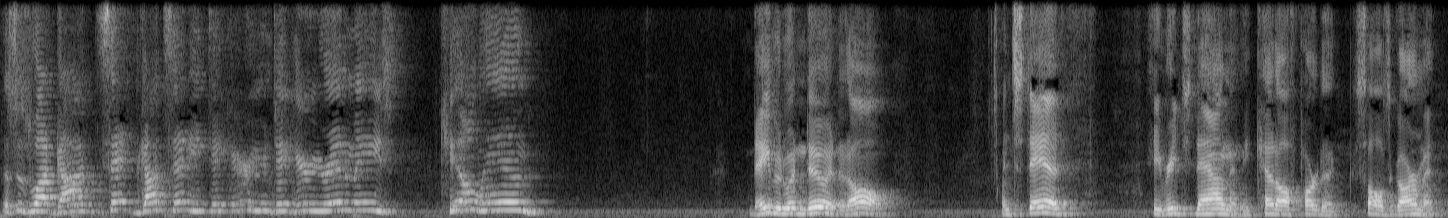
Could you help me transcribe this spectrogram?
This is what God said. God said He'd take care of you and take care of your enemies. Kill him. David wouldn't do it at all. Instead, he reached down and he cut off part of Saul's garment.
